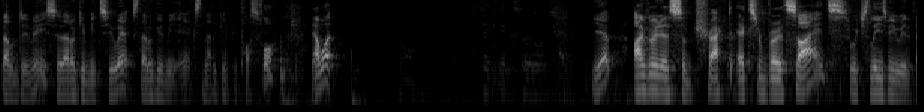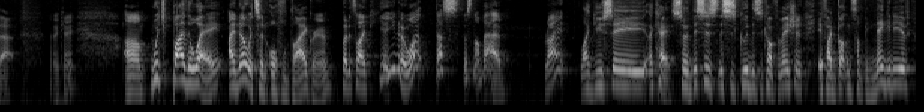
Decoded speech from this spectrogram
that'll do me. So that'll give me two x. That'll give me x, and that'll give me plus four. Now what? Yep. I'm going to subtract x from both sides, which leaves me with that. Okay. Um, which, by the way, I know it's an awful diagram, but it's like, yeah, you know what? That's that's not bad, right? Like you see, okay, so this is this is good. This is confirmation. If I'd gotten something negative,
